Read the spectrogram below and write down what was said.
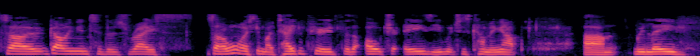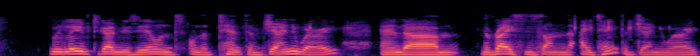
so going into this race, so I'm almost in my taper period for the ultra easy, which is coming up. Um, we leave, we leave to go to New Zealand on the 10th of January and, um, the race is on the 18th of January.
